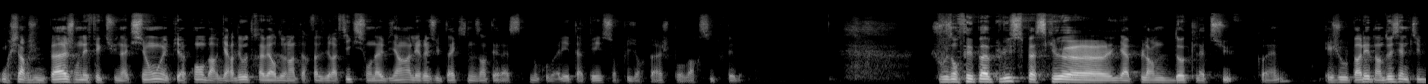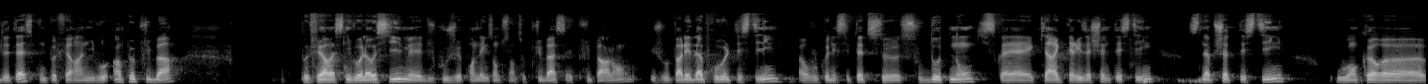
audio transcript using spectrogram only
On charge une page, on effectue une action, et puis après, on va regarder au travers de l'interface graphique si on a bien les résultats qui nous intéressent. Donc, on va aller taper sur plusieurs pages pour voir si tout est bon. Je vous en fais pas plus parce que euh, il y a plein de docs là-dessus, quand même. Et je vais vous parler d'un deuxième type de test qu'on peut faire à un niveau un peu plus bas. On peut le faire à ce niveau-là aussi, mais du coup, je vais prendre l'exemple sur un truc plus bas, être plus parlant. Je vais vous parler d'approval testing. Alors, vous connaissez peut-être sous d'autres noms, qui seraient characterization testing, snapshot testing, ou encore euh,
